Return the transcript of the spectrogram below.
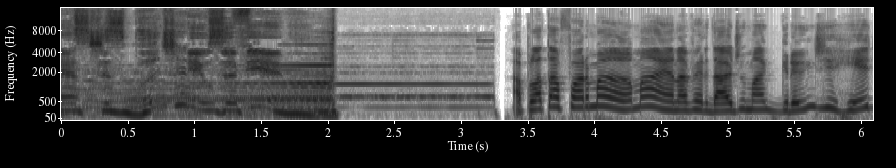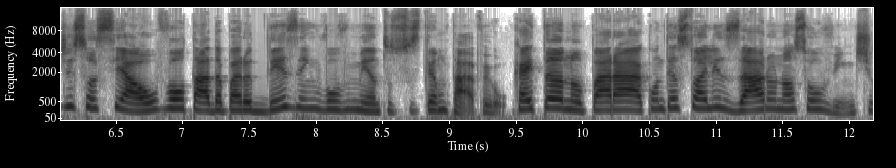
Podcasts News FM. A plataforma AMA é, na verdade, uma grande rede social voltada para o desenvolvimento sustentável. Caetano, para contextualizar o nosso ouvinte,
